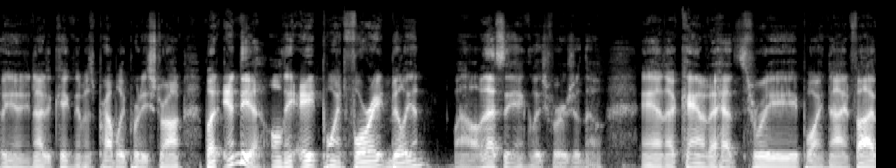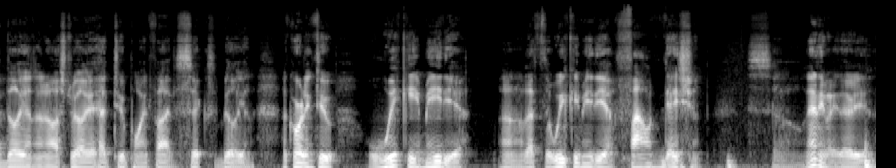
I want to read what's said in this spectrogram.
you know, United Kingdom is probably pretty strong, but India only 8.48 billion. Wow, that's the English version though. And uh, Canada had 3.95 billion, and Australia had 2.56 billion, according to Wikimedia. Uh, that's the Wikimedia Foundation. So anyway, there you.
